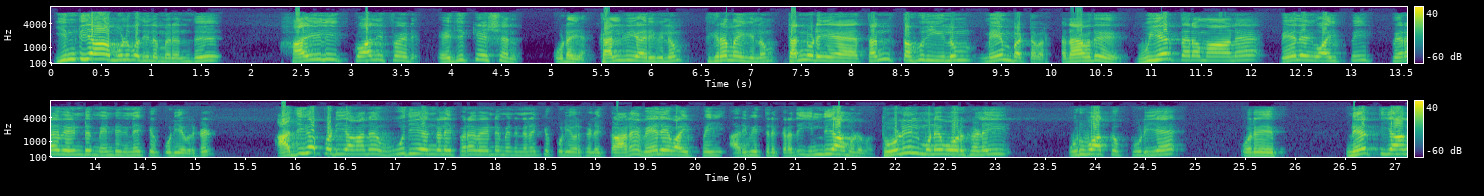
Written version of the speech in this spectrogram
இந்தியா முழுவதிலும் இருந்து ஹைலி குவாலிஃபைடு எஜுகேஷன் உடைய கல்வி அறிவிலும் திறமையிலும் தன்னுடைய தன் தகுதியிலும் மேம்பட்டவர். அதாவது உயர்தரமான வேலை வாய்ப்பை பெற வேண்டும் என்று நினைக்கக்கூடியவர்கள் அதிகப்படியான ஊதியங்களை பெற வேண்டும் என்று நினைக்கக்கூடியவர்களுக்கான வேலை வாய்ப்பை அறிவித்திருக்கிறது இந்தியா முழுவதும். தொழில் முனைவோர்களை உருவாக்கக்கூடிய ஒரு நேர்த்தியான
